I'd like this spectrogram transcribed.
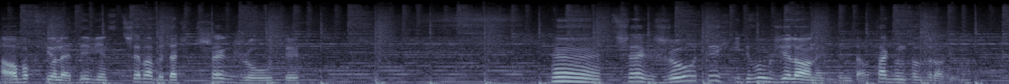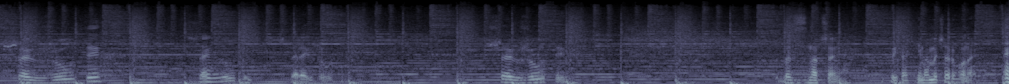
A obok fiolety, więc trzeba by dać trzech żółtych. Eee, trzech żółtych i dwóch zielonych bym dał. Tak bym to zrobił. Trzech żółtych. Trzech żółtych? Czterech żółtych. Trzech żółtych. To bez znaczenia. Bo i tak nie mamy czerwonego.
